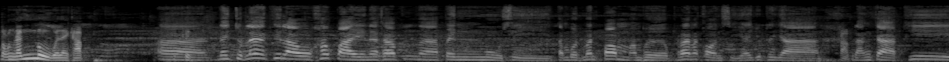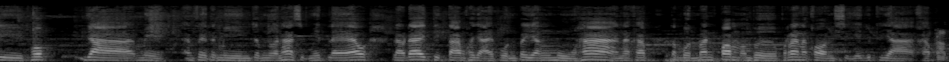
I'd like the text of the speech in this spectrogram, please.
ตรงนั้นหมู่อะไรครับ อ่าในจุดแรกที่เราเข้าไปนะครับอ่าเป็นหมู่ 4ตำบลบ้านป้อมอำเภอพระนครศรีอยุธยา ครับ หลังจากที่พบยาเมทแอมเฟตามีนจำนวน 50 เม็ดแล้ว เราได้ติดตามขยายผลไปยังหมู่ 5 นะครับตำบลบ้านป้อมอำเภอพระนครศรีอยุธยาครับ ครับ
